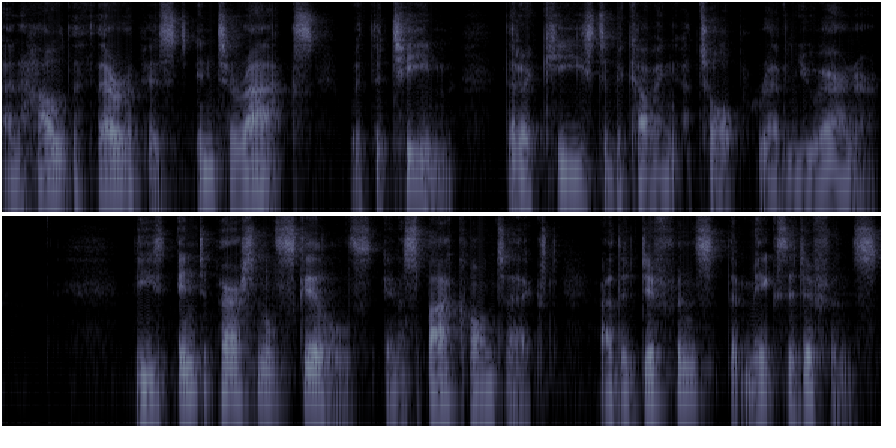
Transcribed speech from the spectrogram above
and how the therapist interacts with the team that are keys to becoming a top revenue earner. These interpersonal skills in a spa context are the difference that makes a difference,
